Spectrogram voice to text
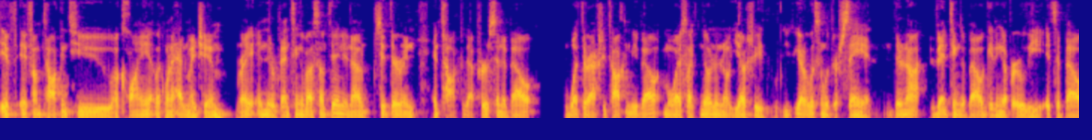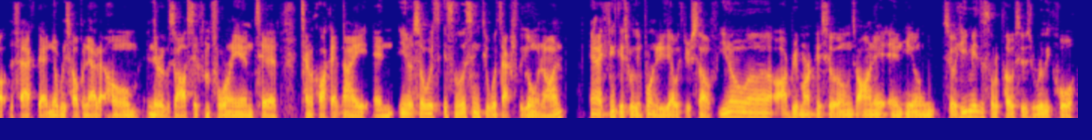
if if I'm talking to a client like when I had my gym right and they're venting about something and I would sit there and and talk to that person about what they're actually talking to me about. My wife's like, no, no, no. You actually you got to listen to what they're saying. They're not venting about getting up early. It's about the fact that nobody's helping out at home and they're exhausted from 4 a.m. to 10 o'clock at night. And you know, so it's it's listening to what's actually going on and I think it's really important to do that with yourself. You know, uh, Aubrey Marcus, who owns Onnit, and he owned, so he made this little post. It was really cool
